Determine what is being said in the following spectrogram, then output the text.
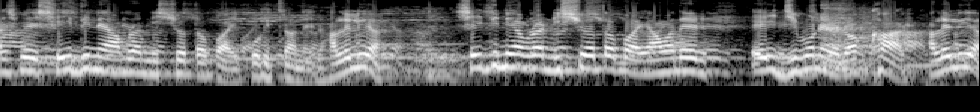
আসবে, সেই দিনে আমরা নিশ্চয়তা পাই পরিত্রাণের। হালেলুয়া। সেই দিনে আমরা নিশ্চয়তা পাই আমাদের এই জীবনে রক্ষার। হালেলুয়া।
